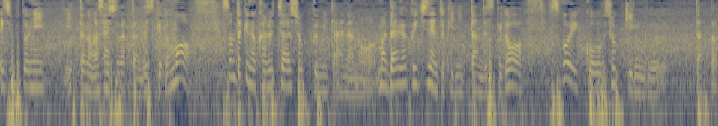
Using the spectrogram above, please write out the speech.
エジプトに行ったのが最初だったんですけどもその時のカルチャーショックみたいなのを、まあ、大学1年の時に行ったんですけどすごいこうショッキングだった。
